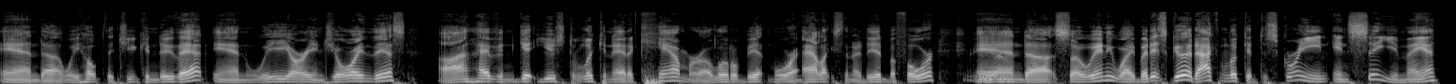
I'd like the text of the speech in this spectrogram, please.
And uh, we hope that you can do that. And we are enjoying this. Uh, I'm having to get used to looking at a camera a little bit more, mm. Alex, than I did before. Yeah. And uh, so, anyway, but it's good. I can look at the screen and see you, man.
